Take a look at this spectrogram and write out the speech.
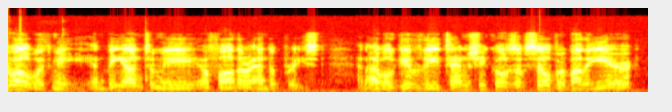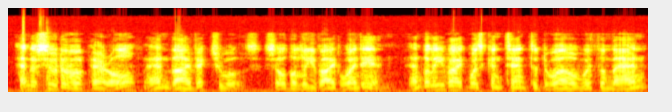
Dwell with me, and be unto me a father and a priest. And I will give thee ten shekels of silver by the year, and a suit of apparel, and thy victuals. So the Levite went in. And the Levite was content to dwell with the man,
